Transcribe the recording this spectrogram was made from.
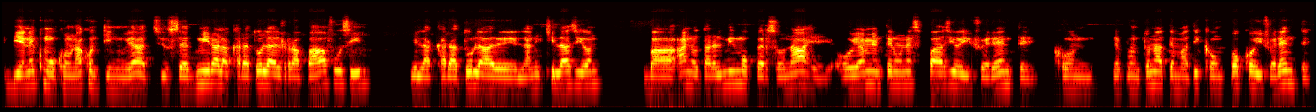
viene como con una continuidad. Si usted mira la carátula del rapado fusil y la carátula de la aniquilación, va a notar el mismo personaje, obviamente en un espacio diferente, con de pronto una temática un poco diferente,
